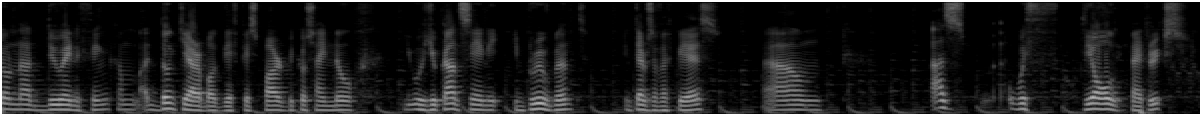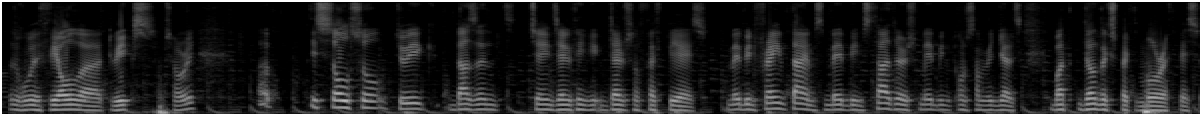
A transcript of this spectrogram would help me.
gonna do anything. I'm, I do not care about the FPS part because I know you, you can't see any improvement in terms of FPS. Um, as with the old metrics, with the old uh, tweaks, sorry, uh, this also tweak doesn't change anything in terms of FPS. Maybe in frame times, maybe in stutters, maybe on something else. But don't expect more FPS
